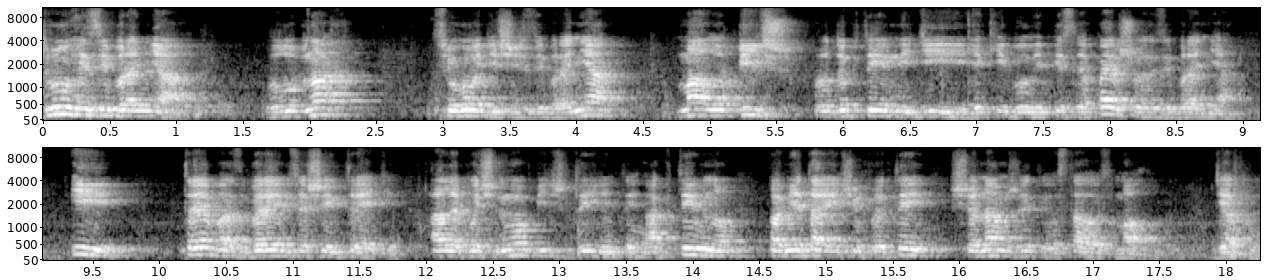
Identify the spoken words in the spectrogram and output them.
друге зібрання в Лубнах, сьогоднішнє зібрання, мало більш продуктивні дії, які були після першого зібрання. І треба зберемося ще й втретє. Але почнемо більш діяти активно, пам'ятаючи про те, що нам жити осталось мало. Дякую.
